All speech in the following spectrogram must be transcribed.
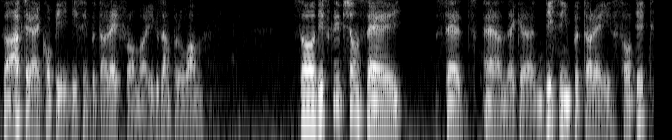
So actually, I copied this input array from uh, example 1. So description say said uh, like uh, this input array is sorted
